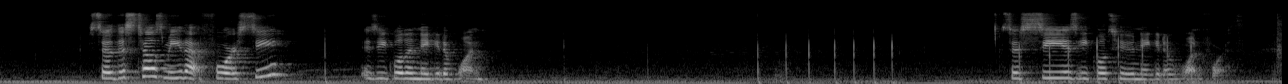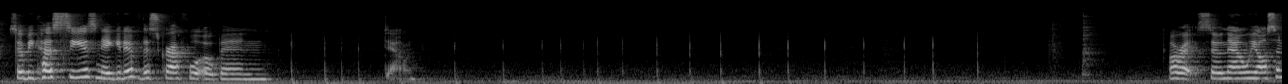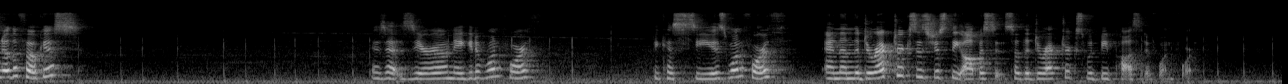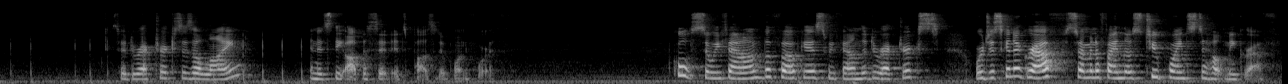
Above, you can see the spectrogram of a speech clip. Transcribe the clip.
So this tells me that 4c is equal to negative 1. So C is equal to negative 1 fourth. So because C is negative, this graph will open down. All right, so now we also know the focus is at 0, negative 1 fourth, because C is 1 fourth. And then the directrix is just the opposite, so the directrix would be positive 1 fourth. So directrix is a line, and it's the opposite, it's positive one-fourth. Cool, so we found the focus, we found the directrix. We're just gonna graph, so I'm gonna find those two points to help me graph.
